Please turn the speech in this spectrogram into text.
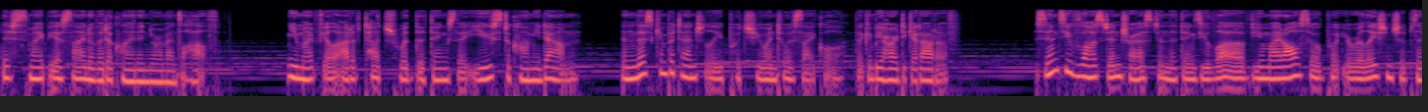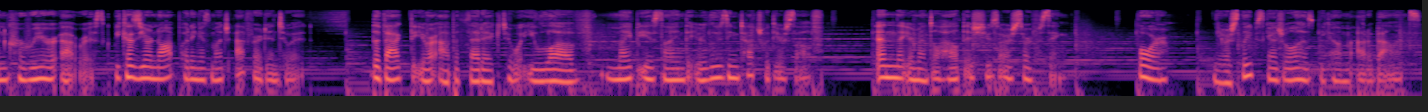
this might be a sign of a decline in your mental health. You might feel out of touch with the things that used to calm you down, and this can potentially put you into a cycle that can be hard to get out of. Since you've lost interest in the things you love, you might also put your relationships and career at risk because you're not putting as much effort into it. The fact that you're apathetic to what you love might be a sign that you're losing touch with yourself and that your mental health issues are surfacing. Four, your sleep schedule has become out of balance.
